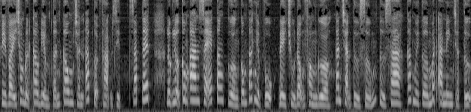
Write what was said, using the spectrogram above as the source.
Vì vậy, trong đợt cao điểm tấn công chấn áp tội phạm dịp giáp Tết, lực lượng công an sẽ tăng cường công tác nghiệp vụ để chủ động phòng ngừa, ngăn chặn từ sớm từ xa các nguy cơ mất an ninh trật tự,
